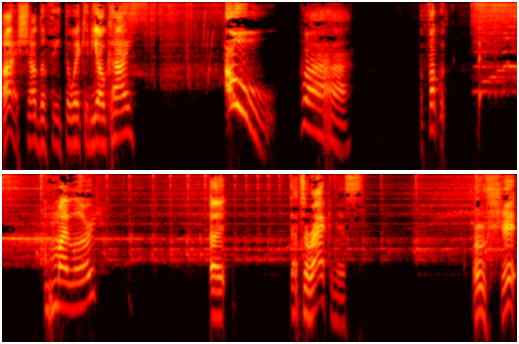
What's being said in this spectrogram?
I shall defeat the wicked yokai. Oh! Wah! The fuck was that? My lord? Uh, that's Arachnus. Oh shit.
